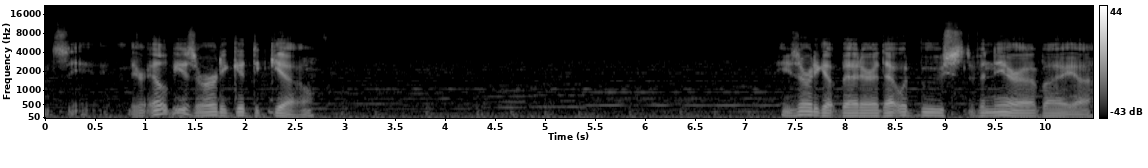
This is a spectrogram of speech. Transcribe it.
Let's see. Their LBs are already good to go. He's already got better. That would boost Vinera by uh,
